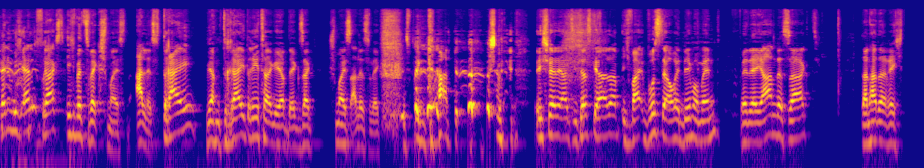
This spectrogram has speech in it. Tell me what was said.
wenn du mich ehrlich fragst, ich würde es wegschmeißen. Alles. Drei, wir haben drei Drehtage gehabt, er hat gesagt, schmeiß alles weg. Das bringt gar nichts. Ich werde, als ich das gehört habe, ich wusste auch in dem Moment, wenn der Jan das sagt, dann hat er recht.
